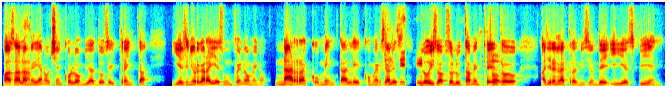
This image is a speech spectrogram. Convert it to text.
Pasa a la medianoche en Colombia, 12 y 30, y el señor Garay es un fenómeno. Narra, comenta, lee comerciales, lo hizo absolutamente de todo ayer en la transmisión de ESPN.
